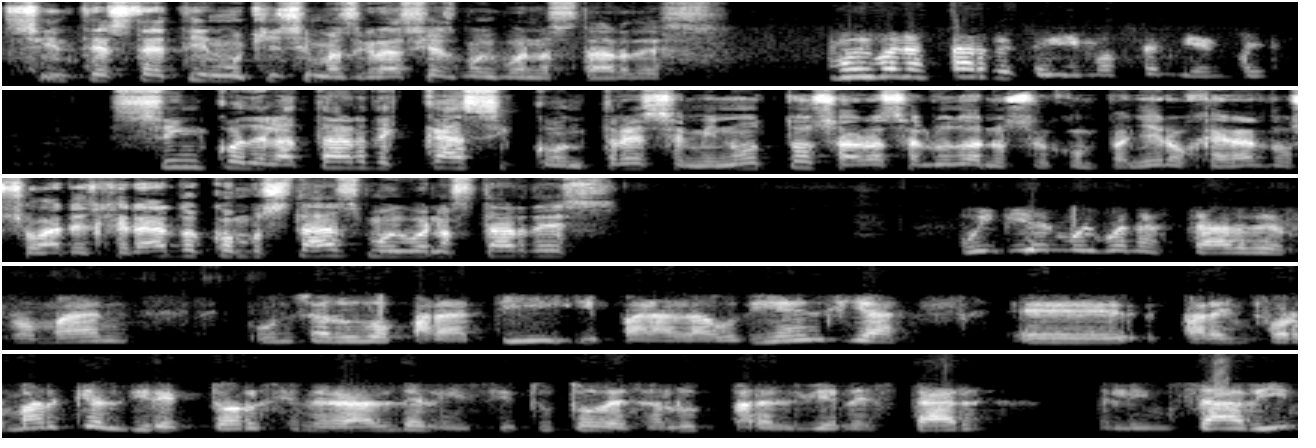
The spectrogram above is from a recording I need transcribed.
Cintia Stettin, muchísimas gracias. Muy buenas tardes. Muy buenas tardes, seguimos pendientes. Cinco de la tarde, casi con trece minutos. Ahora saludo a nuestro compañero Gerardo Suárez. Gerardo, ¿cómo estás? Muy buenas tardes. Muy bien, muy buenas tardes, Román. Un saludo para ti y para la audiencia. Eh, para informar que el director general del Instituto de Salud para el Bienestar, el INSABI,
